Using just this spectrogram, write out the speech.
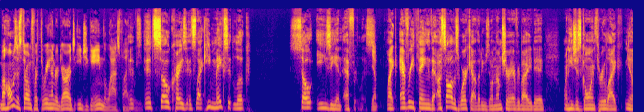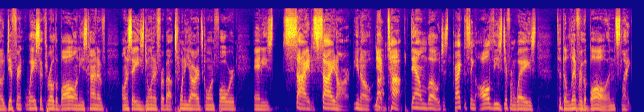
Mahomes has thrown for 300 yards each game the last five weeks. It's it's so crazy. It's like he makes it look so easy and effortless. Yep. Like everything that I saw this workout that he was doing. I'm sure everybody did when he's just going through like you know different ways to throw the ball, and he's kind of I want to say he's doing it for about 20 yards going forward, and he's side side arm, you know, Yeah. up top, down low, just practicing all these different ways to deliver the ball, and it's like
